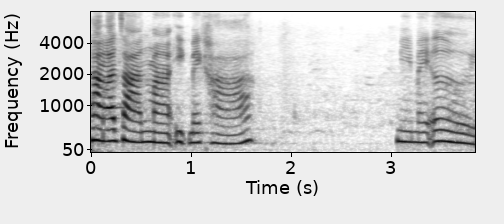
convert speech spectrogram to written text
ทางอาจารย์มาอีกไหมคะ มีไหมเอ่ย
